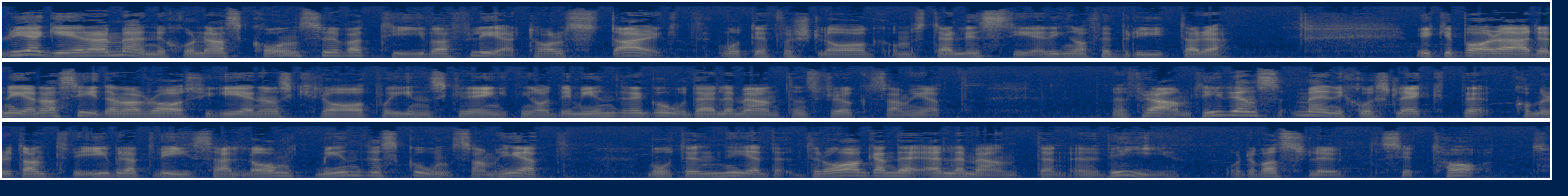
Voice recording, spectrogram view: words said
reagerar människornas konservativa flertal starkt mot det förslag om sterilisering av förbrytare vilket bara är den ena sidan av rashygienens krav på inskränkning av de mindre goda elementens fruktsamhet. Men framtidens människosläkte kommer utan tvivel att visa långt mindre skonsamhet mot de neddragande elementen än vi. Och det var slut citat.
